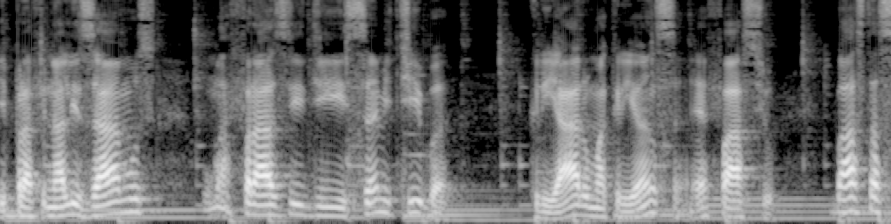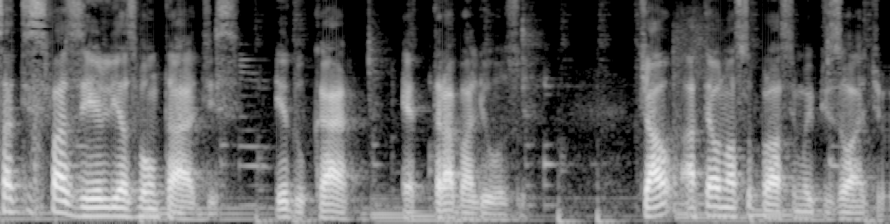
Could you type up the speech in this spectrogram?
E para finalizarmos, uma frase de Samitiba: Criar uma criança é fácil, basta satisfazer-lhe as vontades. Educar é trabalhoso. Tchau, até o nosso próximo episódio.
